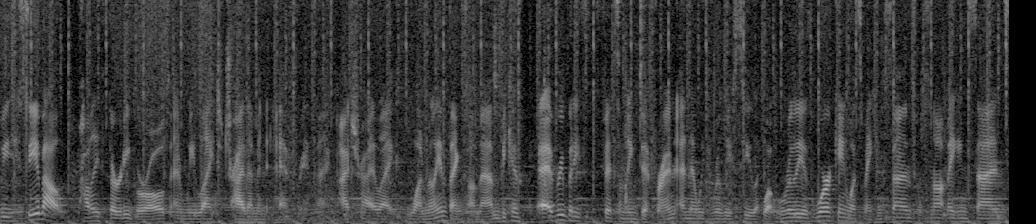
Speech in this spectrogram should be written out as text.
We see about probably 30 girls and we like to try them in everything. I try like 1 million things on them because everybody fits something different and then we can really see like what really is working, what's making sense, what's not making sense.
